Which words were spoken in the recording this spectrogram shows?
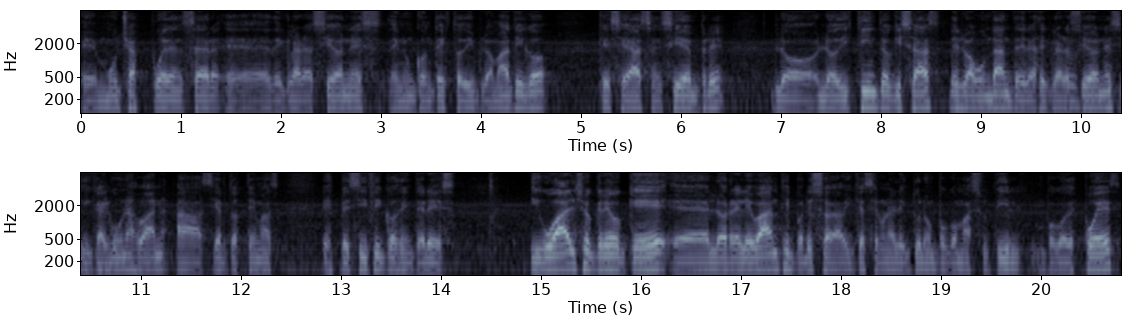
eh, muchas pueden ser eh, declaraciones en un contexto diplomático que se hacen siempre. Lo, distinto quizás es lo abundante de las declaraciones y que algunas van a ciertos temas específicos de interés. Igual yo creo que lo relevante, y por eso hay que hacer una lectura un poco más sutil un poco después,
